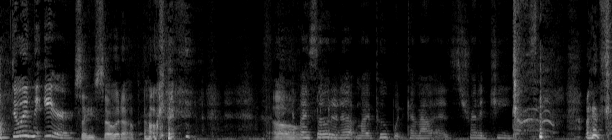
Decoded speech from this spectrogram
I'll do it in the ear. so you sew it up. Okay. Oh. If I sewed it up, my poop would come out as shredded cheese. I didn't say,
